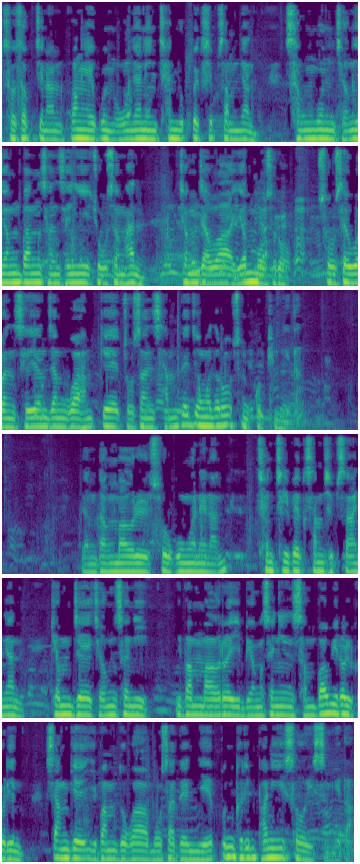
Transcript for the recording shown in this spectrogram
서석지는 광해군 5년인 1613년 성문 정영방 선생이 조성한 정자와 연못으로 소세원 세연정과 함께 조선 3대 정원으로 손꼽힙니다. 연당마을 소궁원에는 1734년 겸재 정선이 이밤마을의 명성인 선바위를 그린 쌍계 이밤도가 모사된 예쁜 그림판이 서 있습니다.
